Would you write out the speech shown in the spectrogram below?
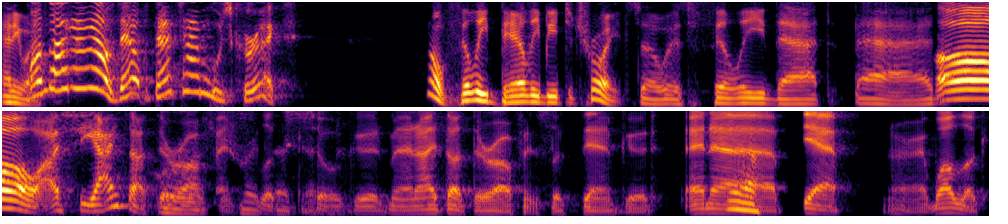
Anyway. Well, no, no, no. That that time it was correct. No, Philly barely beat Detroit. So is Philly that bad? Oh, I see. I thought their offense Detroit looked so good, man. I thought their offense looked damn good. And uh, yeah. yeah. All right. Well, look,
